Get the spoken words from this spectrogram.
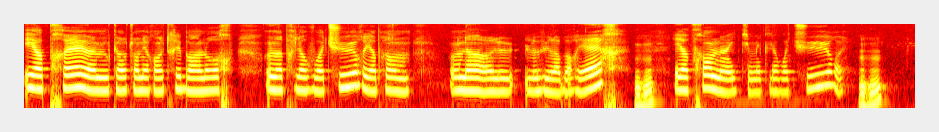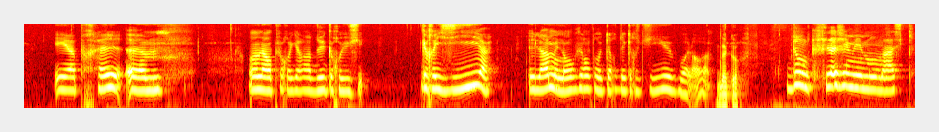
Et après, euh, quand on est rentré, ben alors, on a pris la voiture et après, on, on a le- levé la barrière. Mhm, Et après, on a été mettre la voiture. mhm. Et après, euh, on a un peu regardé Grisi. Grisi. Et là, maintenant, on vient de regarder Grisi. Et voilà. D'accord. Donc, là, j'ai mis mon masque.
